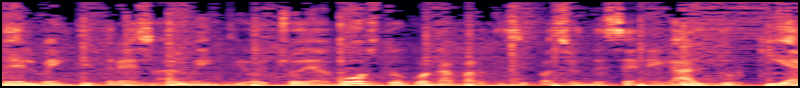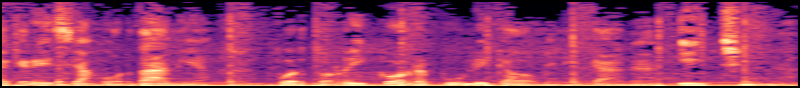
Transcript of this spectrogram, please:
del 23 al 28 de agosto con la participación de Senegal, Turquía, Grecia, Jordania, Puerto Rico, República Dominicana y China.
